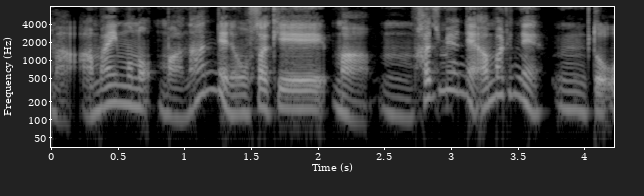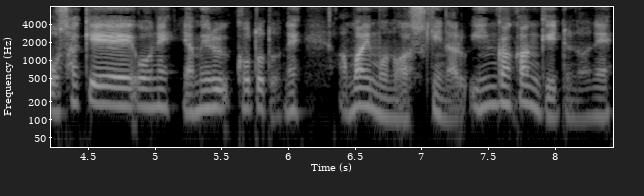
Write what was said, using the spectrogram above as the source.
まあ甘いもの。まあなんでね、お酒、まあ、うん、初めはね、あまりね、うんと、お酒をね、やめることとね、甘いものが好きになる因果関係というのはね、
